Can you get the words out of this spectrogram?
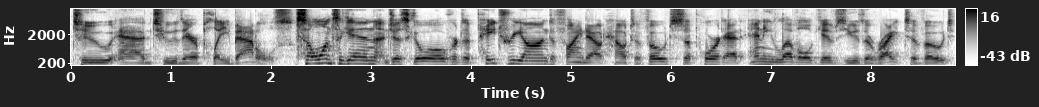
to to add to their play battles. So once again, just go over to Patreon to find out how to vote. Support at any level gives you the right to vote.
